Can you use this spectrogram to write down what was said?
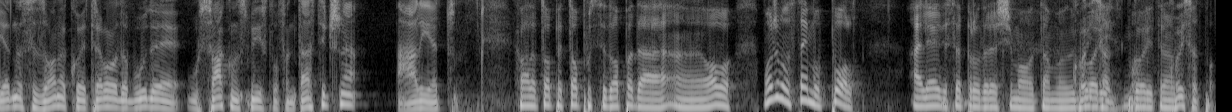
jedna sezona koja je trebalo da bude u svakom smislu fantastična, ali eto, Hvala Tope, Topu se dopada uh, ovo. Možemo da stavimo pol, ali ajde sad prvo da rešimo ovo tamo koji gori, sad? gori trenutno. Koji sad pol?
